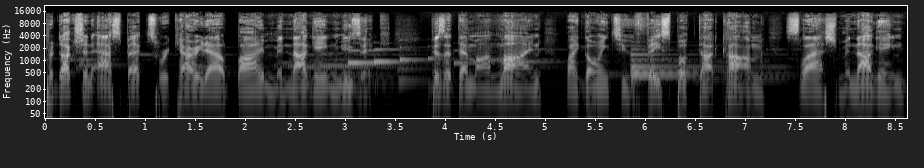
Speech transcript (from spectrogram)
Production aspects were carried out by Minagain Music. Visit them online by going to facebook.com slash Minagain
